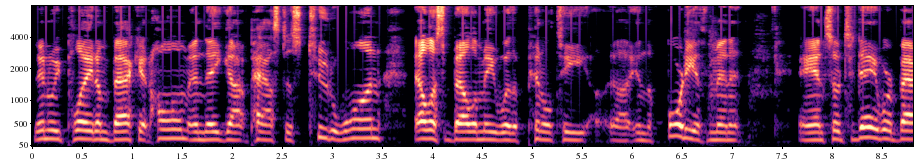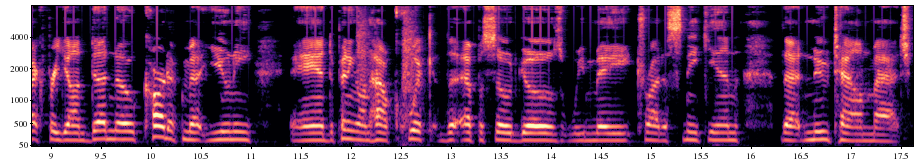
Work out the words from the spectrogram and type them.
Then we played them back at home and they got past us 2 to 1. Ellis Bellamy with a penalty uh, in the 40th minute. And so today we're back for Llandudno. Cardiff met Uni. And depending on how quick the episode goes, we may try to sneak in that Newtown match.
